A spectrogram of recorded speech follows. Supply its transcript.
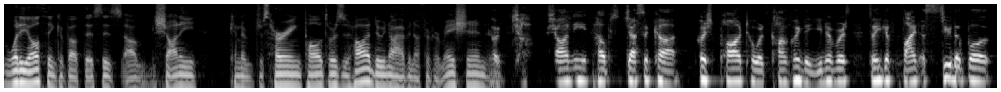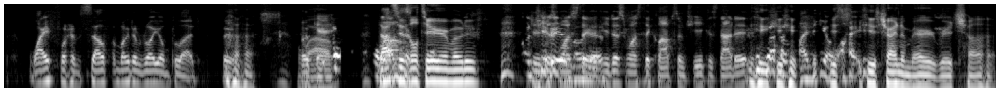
what do y'all think about this? Is um Chani kind of just hurrying Paul towards the jihad? Do we not have enough information? So Or... Sh- Chani helps Jessica push Paul towards conquering the universe so he can find a suitable wife for himself among the royal blood. wow. Okay. That's his ulterior motive. He just Ulterior wants to. He just wants to clap some cheeks. Is that it? Finding he's, he's trying to marry rich, huh?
